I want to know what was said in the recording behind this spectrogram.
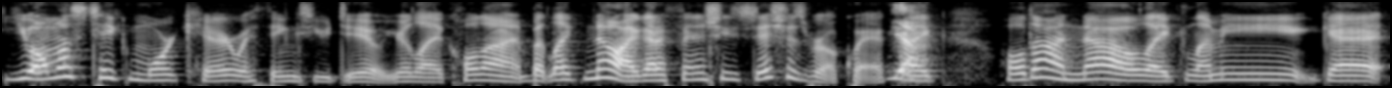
you almost take more care with things you do. You're like, hold on, but like, no, I gotta finish these dishes real quick. Yeah. Like, hold on, no, like let me get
